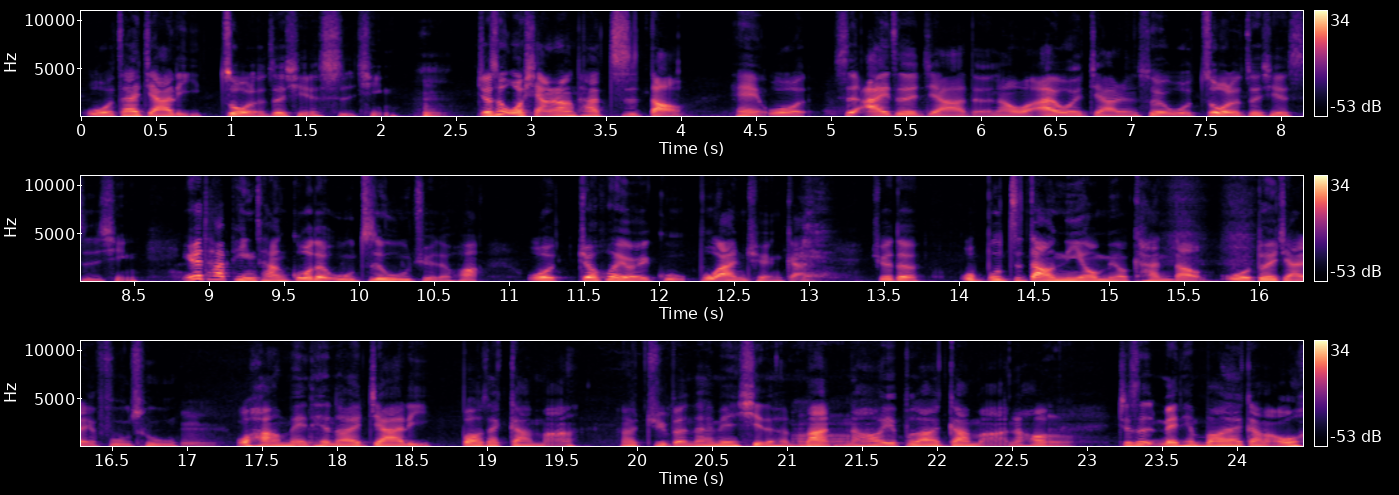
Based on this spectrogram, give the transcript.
我在家里做了这些事情。嗯。就是我想让他知道，嘿，我是爱这家的，然后我爱我的家人，所以我做了这些事情。因为他平常过得无知无觉的话，我就会有一股不安全感，觉得我不知道你有没有看到我对家里付出。嗯，我好像每天都在家里不知道在干嘛，然后剧本在那边写的很慢，然后也不知道在干嘛，然后就是每天不知道在干嘛。我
